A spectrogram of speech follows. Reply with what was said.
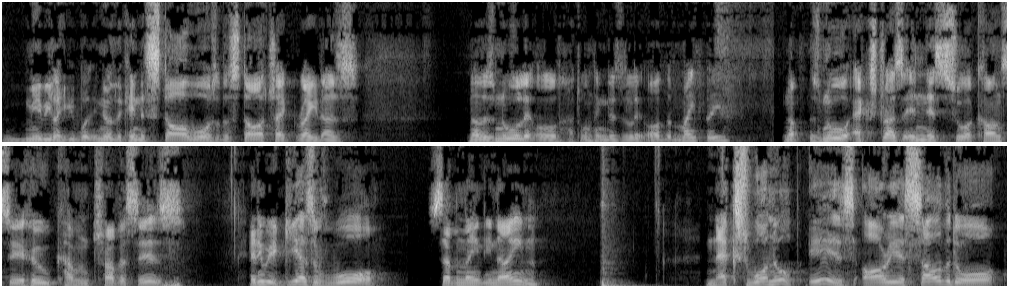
maybe like, you know, the kind of Star Wars or the Star Trek writers. No, there's no little, I don't think there's a little, oh, there might be. No, there's no extras in this, so I can't say who Karen Traviss is. Anyway, Gears of War, 799. Next one up is Aria Salvatore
